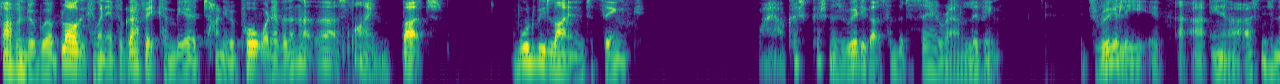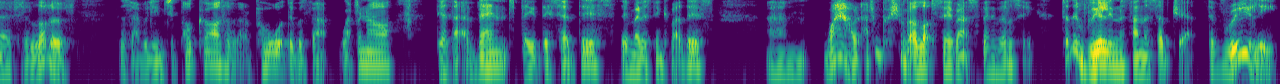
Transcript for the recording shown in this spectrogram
500 word blog, it can be an infographic, it can be a tiny report, whatever, then that, that's fine. But would we like them to think, wow, Cushman's really got something to say around living? It's really, it, you know, I seem to notice a lot of, there was that interesting podcast, there was that report, there was that webinar, they had that event, they, they said this, they made us think about this. Um, wow, think Cushman got a lot to say about sustainability. Don't they really understand the subject? They've really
